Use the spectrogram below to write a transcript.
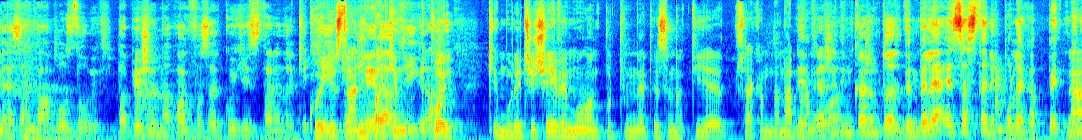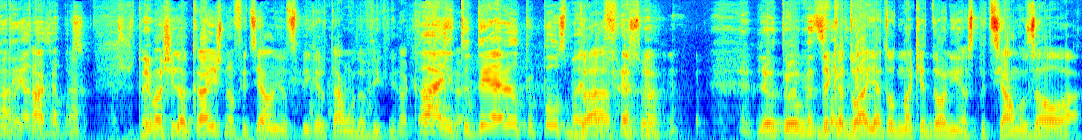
Е, затоа аплауз добив. Да беше на ваква са кој ќе стане да ќе кој ќе стане пак игра. кој? Ќе му речиш еве молам потпунете се на тие, сакам да Не, направам требаше ова. да им кажам тоа Дембеле, ај застани полека 5 Да, минути да така, да. запресам. Па што Требаш и да кажеш на официјалниот спикер таму да викни да Hi, кажеш. е. today I will propose my Да, girlfriend. Ја момент Дека доаѓаат од Македонија специјално за ова.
